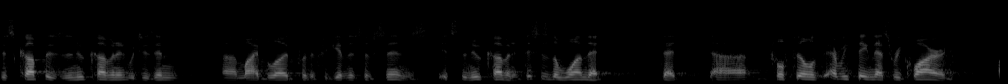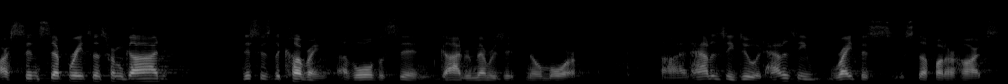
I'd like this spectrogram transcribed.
This cup is the new covenant, which is in uh, my blood for the forgiveness of sins. It's the new covenant. This is the one that that uh, fulfills everything that's required. Our sin separates us from God. This is the covering of all the sin. God remembers it no more. Uh, and how does He do it? How does He write this stuff on our hearts?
